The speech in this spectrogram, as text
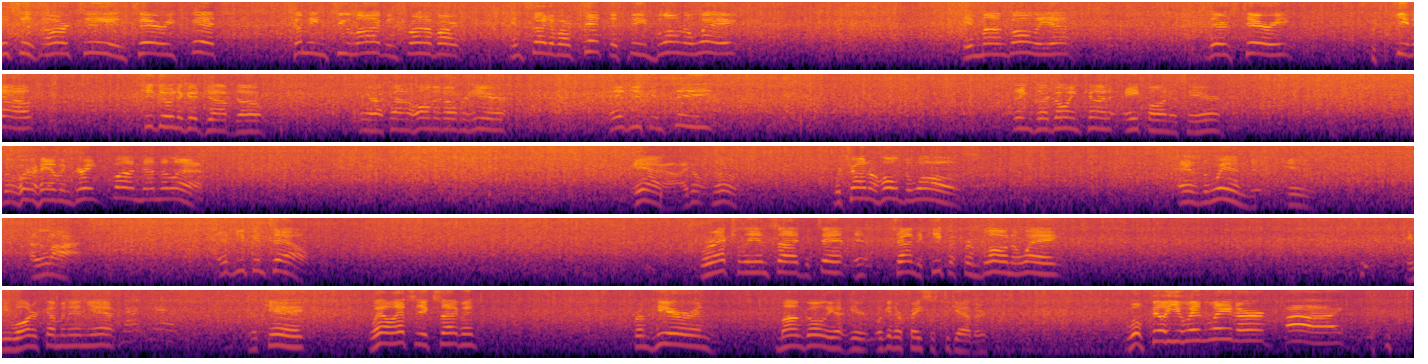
This is RT and Terry Fitch coming to you live in front of our, inside of our tent that's being blown away in Mongolia. There's Terry freaking out. She's doing a good job though. Here, I kind of hold it over here. As you can see, things are going kind of ape on us here. But we're having great fun nonetheless. Yeah, I don't know. We're trying to hold the walls as the wind is a lot. As you can tell. We're actually inside the tent and trying to keep it from blowing away. Any water coming in yet? Okay. Well, that's the excitement from here in Mongolia. Here, we'll get our faces together. We'll fill you in later. Bye.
